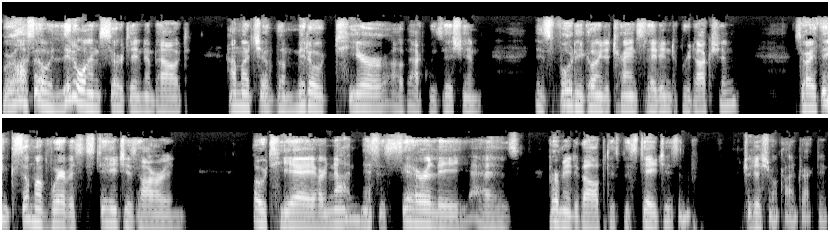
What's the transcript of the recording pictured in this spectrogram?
We're also a little uncertain about how much of the middle tier of acquisition is fully going to translate into production. So I think some of where the stages are in OTA are not necessarily as firmly developed as the stages in traditional contracting.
